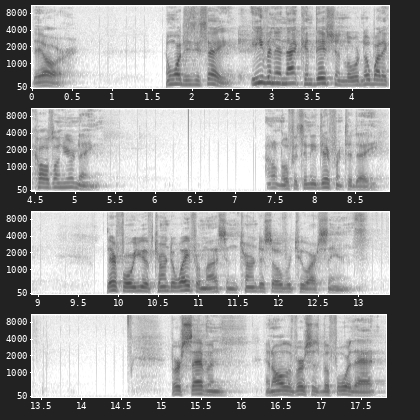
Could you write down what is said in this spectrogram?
they are. And what does he say? Even in that condition, Lord, nobody calls on your name. I don't know if it's any different today. Therefore, you have turned away from us and turned us over to our sins. Verse 7 and all the verses before that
